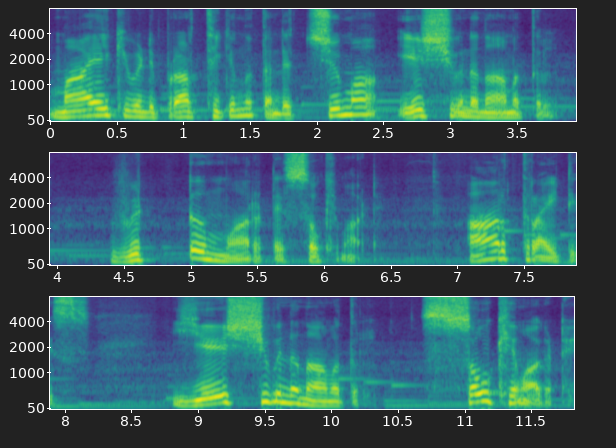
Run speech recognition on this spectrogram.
മായയ്ക്ക് വേണ്ടി പ്രാർത്ഥിക്കുന്നു തന്റെ ചുമ യേശുവിന്റെ നാമത്തിൽ വിട്ടുമാറട്ടെ സൗഖ്യമാകട്ടെ. ആർത്രൈറ്റിസ് യേശുവിന്റെ നാമത്തിൽ സൗഖ്യമാകട്ടെ.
